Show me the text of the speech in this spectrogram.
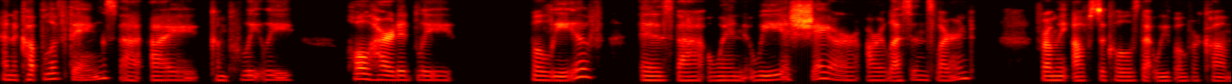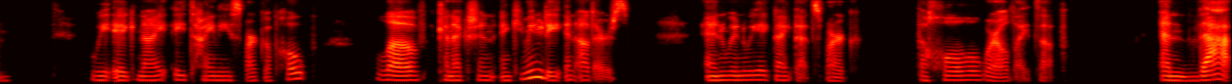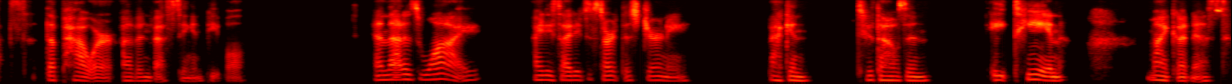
And a couple of things that I completely wholeheartedly believe is that when we share our lessons learned from the obstacles that we've overcome, we ignite a tiny spark of hope, love, connection, and community in others. And when we ignite that spark, the whole world lights up. And that's the power of investing in people. And that is why I decided to start this journey back in 2018. My goodness,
